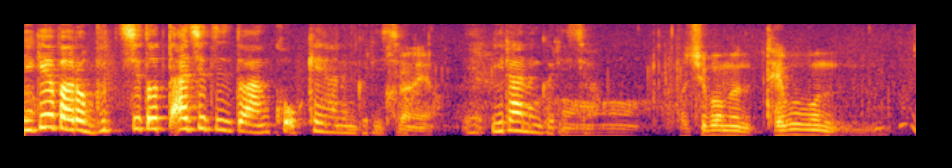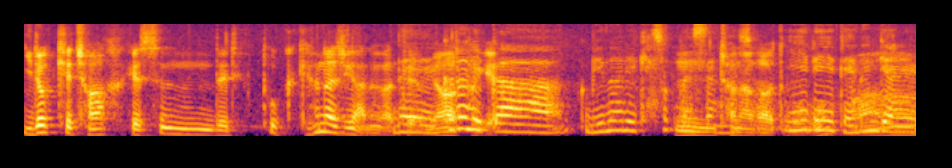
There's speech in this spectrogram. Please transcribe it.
이게 바로 묻지도 따지지도 않고 오케이 하는 글이죠. 그러네요. 예, 일하는 글이죠. 어, 어찌 보면 대부분 이렇게 정확하게 쓰는 데또 그렇게 흔하지가 않은 것 같아요. 네, 명확하게. 그러니까 민원이 계속 음. 전화가 오고. 일이 되는 게 아. 아니라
